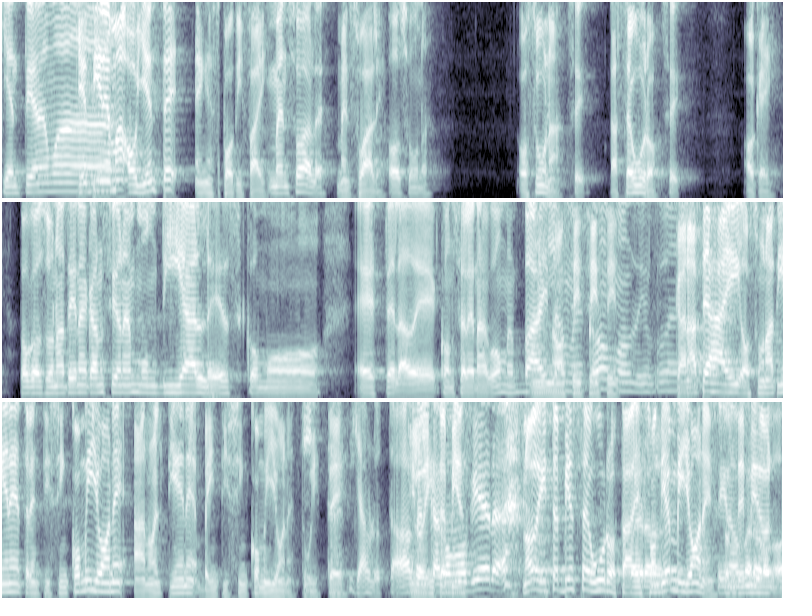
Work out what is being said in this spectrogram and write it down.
¿Quién tiene más... ¿Quién tiene más oyentes en Spotify mensuales? mensuales? Osuna. Osuna. Sí, ¿Estás seguro? sí. Ok. Porque Ozuna tiene canciones mundiales como este, la de con Selena Gómez, Baila. No, sí, sí, sí. si fuera- Ganaste ahí. Osuna tiene 35 millones. Anuel tiene 25 millones. Tuviste. Diablo, estaba y lo cerca como bien- quiera. No, dijiste bien seguro. Está, Pero- son 10 millones. sí, son no, 10 pero millones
